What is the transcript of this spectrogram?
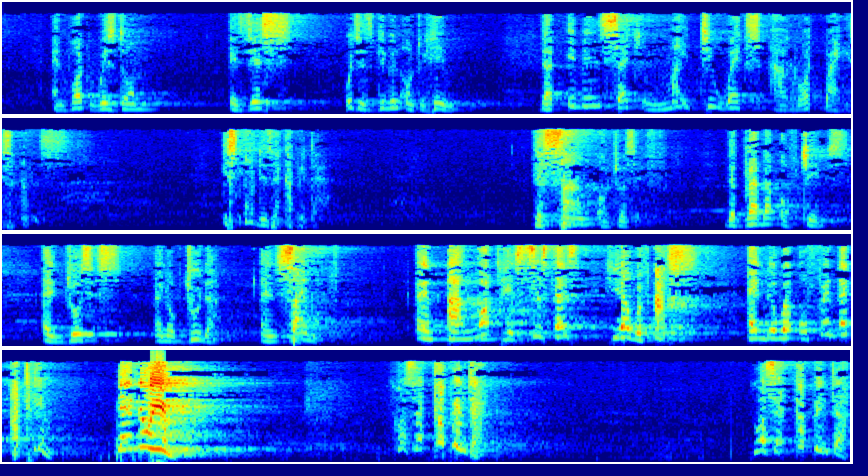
And what wisdom is this which is given unto him, that even such mighty works are wrought by his hands? It's not this the carpenter, the son of Joseph, the brother of James and Joseph and of Judah and Simon. And are not his sisters here with us? And they were offended at him. They knew him. He was a carpenter. He was a carpenter.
